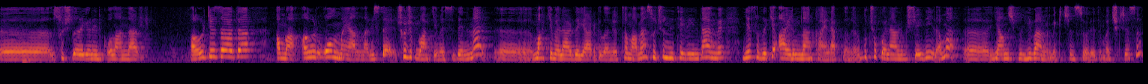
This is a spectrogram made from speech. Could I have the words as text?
e, suçlara yönelik olanlar ağır cezada ama ağır olmayanlar ise çocuk mahkemesi denilen e, mahkemelerde yargılanıyor. Tamamen suçun niteliğinden ve yasadaki ayrımdan kaynaklanıyor. Bu çok önemli bir şey değil ama e, yanlış bilgi vermemek için söyledim açıkçası.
